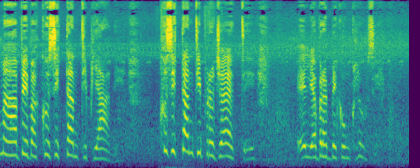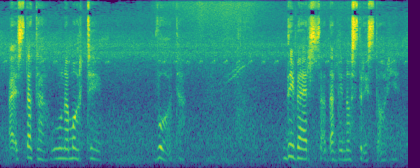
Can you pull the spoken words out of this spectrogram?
Ma aveva così tanti piani, così tanti progetti, e li avrebbe conclusi. È stata una morte vuota, diversa dalle nostre storie.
